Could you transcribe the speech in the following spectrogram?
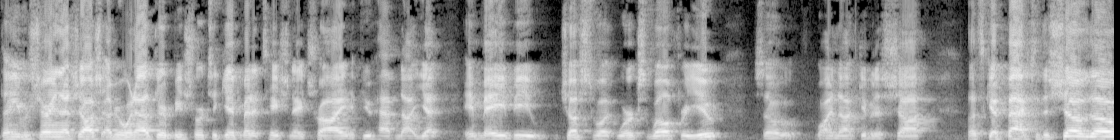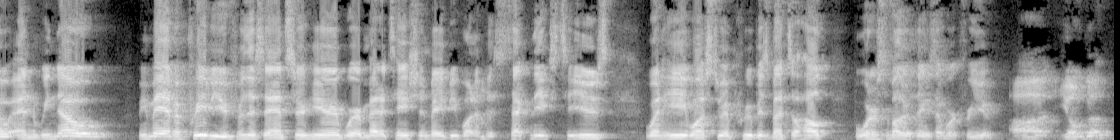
Thank you for sharing that, Josh. Everyone out there, be sure to give meditation a try if you have not yet. It may be just what works well for you, so why not give it a shot? Let's get back to the show, though, and we know we may have a preview for this answer here where meditation may be one of his techniques to use when he wants to improve his mental health. But what are some other things that work for you? Uh, yoga,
